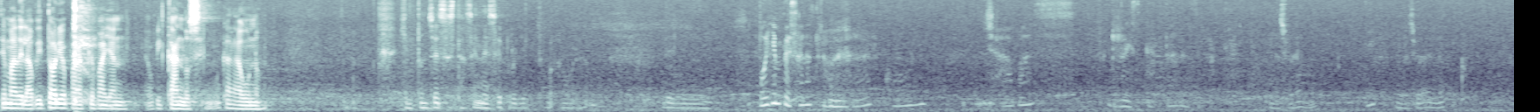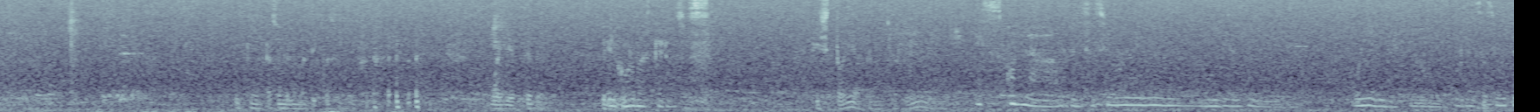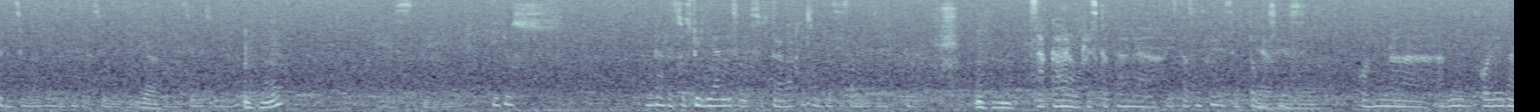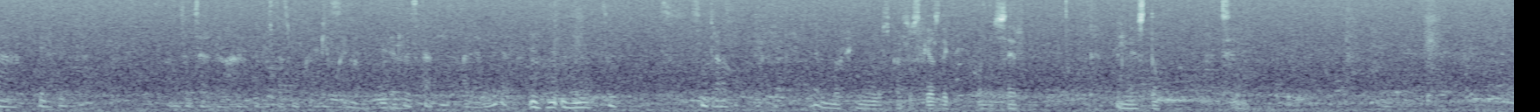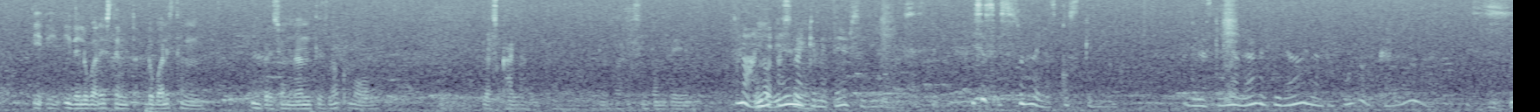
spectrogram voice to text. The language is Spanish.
tema del auditorio para que vayan ubicándose cada uno. Y entonces estás en ese proyecto ahora. Voy a empezar a trabajar con chavas rescatadas En la Ciudad de México. En la Ciudad de México. ¿Y qué caso emblemático es el güey este de, de el gordo asqueroso. qué historia tan terrible? Es con la Organización Mundial de hoy el foro Organización Internacional de las Migraciones de Ya. las Naciones Unidas. Ujú. Este, ellos, una de sus filiales o de sus trabajos son precisamente Ujú. sacar o rescatar a estas mujeres. Entonces, con una amiga, colega terapeuta, vamos a empezar a trabajar con estas mujeres. El rescate a la vida. Ujú, ujú. Es un trabajo Ya me imagino los casos que has de conocer en esto. Sí. Y, y- y de lugares tan, lugares tan impresionantes, ¿no? Como la escala, donde No, ahí, Uno ahí no hay dice- que meterse, digo, es este, esa, es, es una de las cosas que me, de las que voy a hablar, del cuidado del antropólogo, caramba. Es-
